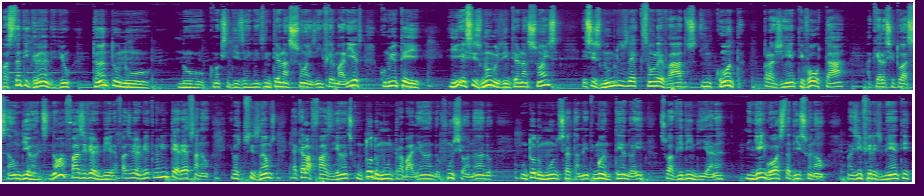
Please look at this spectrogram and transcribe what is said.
bastante grande, viu? Tanto no, no como é que se diz aí, nas internações em enfermarias, como em UTI. E esses números de internações, esses números é que são levados em conta para a gente voltar àquela situação de antes. Não a fase vermelha, a fase vermelha também não interessa não. O que nós precisamos é aquela fase antes, com todo mundo trabalhando, funcionando, com todo mundo certamente mantendo aí sua vida em dia, né? Ninguém gosta disso não, mas infelizmente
